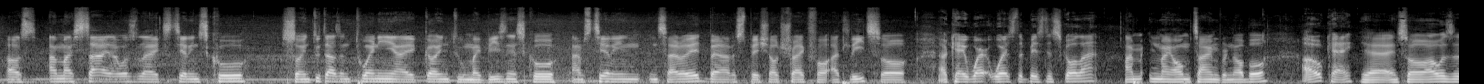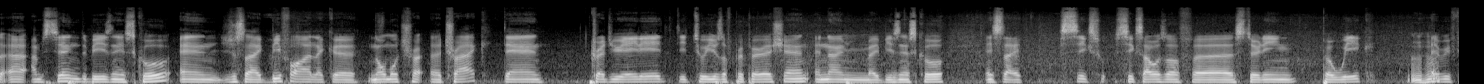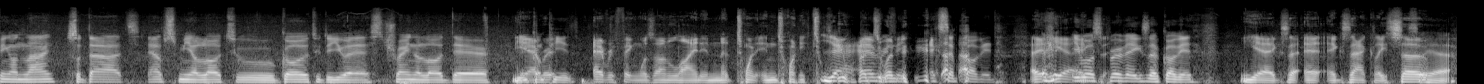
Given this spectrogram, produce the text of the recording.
I was on my side. I was like still in school. So in 2020, I got into my business school. I'm still in inside of it, but I have a special track for athletes. So Okay, where, where's the business school at? I'm in my hometown, Grenoble. Okay. Yeah, and so I was uh, I'm still in the business school, and just like before I had like a normal tra- uh, track, then graduated, did two years of preparation, and now I'm in my business school. It's like six six hours of uh, studying per week, Mhm. everything online. So that helps me a lot to go to the US, train a lot there, Yeah, and compete. Everything was online in 20, in 2020. Yeah, everything except COVID. Uh, yeah, it was exa- perfect except COVID. yeah, exa- exactly. So, So yeah.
